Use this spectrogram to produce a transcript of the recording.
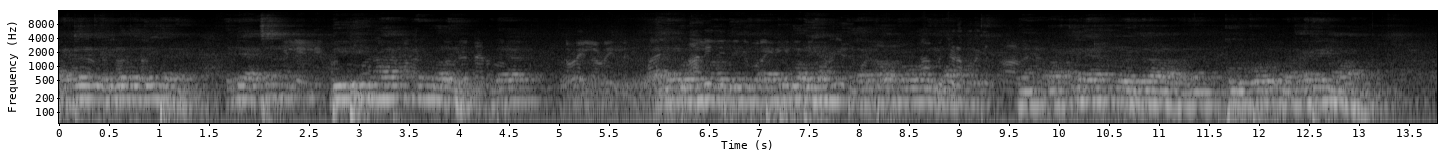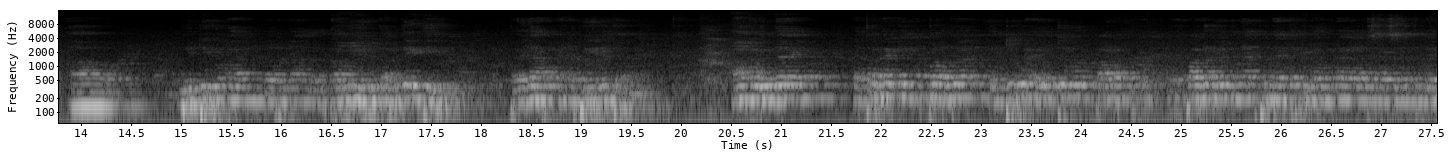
ആയിരത്തി തൊള്ളായിരത്തി എഴുപത്തി തന്നെ എന്റെ അച്ഛൻ ബി ടി കുമാർ എന്ന് പറയും. വടക്കൻ കേരളത്തിൽ വരുന്ന ഒരാളാണ്. ഞാൻ കോഴിക്കോട് വടകരയിൽ ആളാണ്. വി ടി കുമാരൻ എന്ന് പറഞ്ഞ കവി ഒരു കവിത എഴുതി വയലാർ എന്ന പേരിൽ തന്നെ. ആ കവിത എത്ര പേർക്ക് ഇന്നിപ്പോൾ അത് ഏറ്റവും ഏറ്റവും പാഠം പാടുകളിൽ ഞാൻ നേരത്തെ പുരോഗമന ശാസ്ത്രത്തിന്റെ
